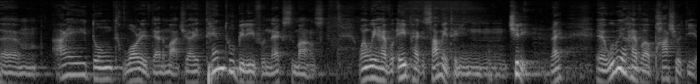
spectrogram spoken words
um, I don't worry that much. I tend to believe next month, when we have APEC summit in Chile, right? uh, we will have a partial deal.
